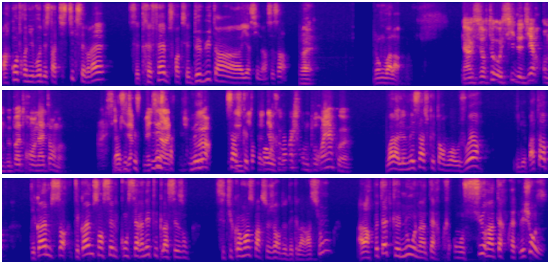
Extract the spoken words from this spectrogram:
Par contre, au niveau des statistiques, c'est vrai, c'est très faible. Je crois que c'est deux buts, hein, Yacine, hein, c'est ça? Ouais. Donc voilà. C'est surtout aussi de dire on ne peut pas trop en attendre. C'est bah, bizarre. Que dans la du joueur, que tu envoies aux joueurs. je compte pour rien, quoi. Voilà, le message que tu envoies aux joueurs, il n'est pas top. Tu es, quand même, es quand même censé le concerner toute la saison. Si tu commences par ce genre de déclaration, alors peut-être que nous, on, on surinterprète les choses.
